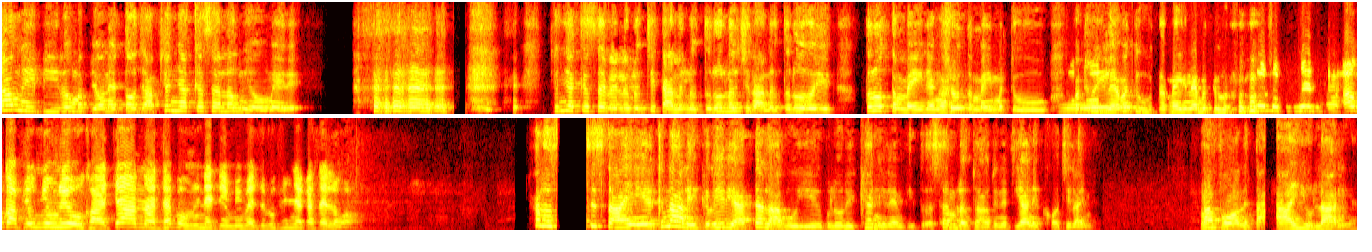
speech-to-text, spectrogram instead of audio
ရောက်နေပြီလို့မပြောနဲ့တော်ကြဖြက်ညက်ကက်ဆက်လုပ်နေအောင်မဲ့တဲ့ ချင်ရကဆက်ပဲလို့လို့จิตတာလို့လို့သူတို့လှုပ်ချင်တာလို့သူတို့သူတို့တမိန်နဲ့ငါတို့တမိန်မတူပထဝီလည်းမတူတမိန်လည်းမတူအောက်ကပြုံးပြုံးလေးကိုခါကြာနာဓာတ်ပုံလေးနဲ့တင်ပေးမယ်သူတို့ဖျက်ကဆက်လောက်အောင် Hello sister ရေခဏလေးကလေးတွေကတက်လာဖို့ရေဘယ်လိုတွေခက်နေလဲမသိဘူးသူအဆက်မလုပ်တာတဲ့ဒီကနေခေါ်ကြည့်လိုက်မယ်ငါဖုန်းကလည်းတအားကြီးကိုလာနေတာ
